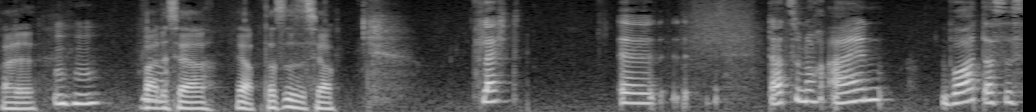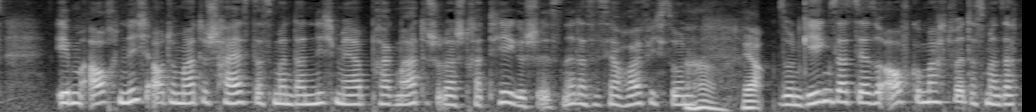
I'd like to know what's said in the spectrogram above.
Weil, mhm. weil ja. es ja, ja, das ist es ja. Vielleicht äh, dazu noch ein Wort, dass es eben auch nicht automatisch heißt, dass man dann nicht mehr pragmatisch oder strategisch ist. Ne? Das ist ja häufig so ein, Aha, ja. so ein Gegensatz, der so aufgemacht wird, dass man sagt,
